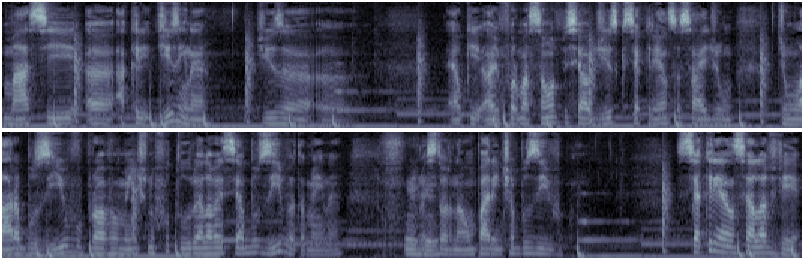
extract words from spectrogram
mas se uh, dizem, né? Diz a, uh, é o que a informação oficial diz que se a criança sai de um, de um lar abusivo, provavelmente no futuro ela vai ser abusiva também, né? Uhum. Vai se tornar um parente abusivo. Se a criança ela vê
